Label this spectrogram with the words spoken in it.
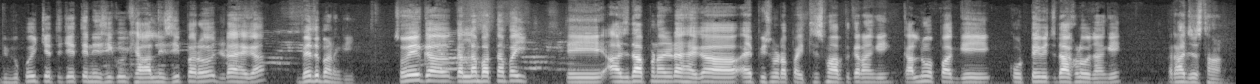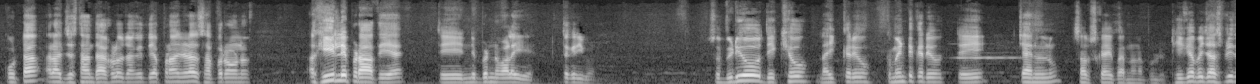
ਵੀ ਕੋਈ ਚਿੱਤ ਚੇਤੇ ਨਹੀਂ ਸੀ ਕੋਈ ਖਿਆਲ ਨਹੀਂ ਸੀ ਪਰ ਉਹ ਜਿਹੜਾ ਹੈਗਾ ਵਿਧ ਬਣ ਗਈ। ਸੋ ਇਹ ਗ- ਗੱਲਾਂ ਬਾਤਾਂ ਭਾਈ ਤੇ ਅੱਜ ਦਾ ਆਪਣਾ ਜਿਹੜਾ ਹੈਗਾ ਐਪੀਸੋਡ ਆਪਾਂ ਇੱਥੇ ਸਮਾਪਤ ਕਰਾਂਗੇ। ਕੱਲ ਨੂੰ ਆਪਾਂ ਅੱਗੇ ਕੋਟੇ ਵਿੱਚ ਦਾਖਲ ਹੋ ਜਾਾਂਗੇ ਰਾਜਸਥਾਨ। ਕੋਟਾ, ਰਾਜਸਥਾਨ ਦਾਖਲ ਹੋ ਜਾਾਂਗੇ ਤੇ ਆਪਣਾ ਜਿਹੜਾ ਸਫ਼ਰ ਹੁਣ ਅਖੀਰਲੇ ਪੜਾਅ ਤੇ ਹੈ ਤੇ ਨਿਬੜਨ ਵਾਲਾ ਹੀ ਹੈ, ਤਕਰੀਬਨ। ਸੋ ਵੀਡੀਓ ਦੇਖਿਓ ਲਾਈਕ ਕਰਿਓ ਕਮੈਂਟ ਕਰਿਓ ਤੇ ਚੈਨਲ ਨੂੰ ਸਬਸਕ੍ਰਾਈਬ ਕਰਨਾ ਨਾ ਭੁੱਲਿਓ ਠੀਕ ਹੈ ਬਈ ਜਸਪ੍ਰੀਤ?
